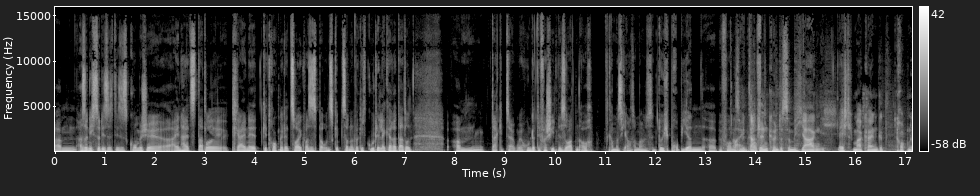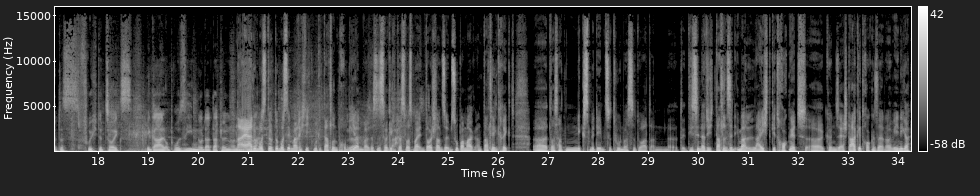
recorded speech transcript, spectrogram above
Ähm, also nicht so dieses, dieses komische Einheitsdattel, kleine getrocknete Zeug, was es bei uns gibt, sondern wirklich gute, leckere Datteln. Ähm, da gibt es ja irgendwie hunderte verschiedene Sorten auch kann man sich auch noch mal ein bisschen durchprobieren, äh, bevor man also mit. Datteln könntest du mich jagen. Ich, Echt? ich mag kein getrocknetes Früchtezeugs, egal ob Rosinen oder Datteln. Oder, naja, du musst, du, du musst immer richtig gute Datteln probieren, ja. weil das ist wirklich Ach. das, was man in Deutschland so im Supermarkt an Datteln kriegt. Äh, das hat nichts mit dem zu tun, was du dort an. Äh, die sind natürlich, Datteln sind immer leicht getrocknet, äh, können sehr stark getrocknet sein oder weniger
